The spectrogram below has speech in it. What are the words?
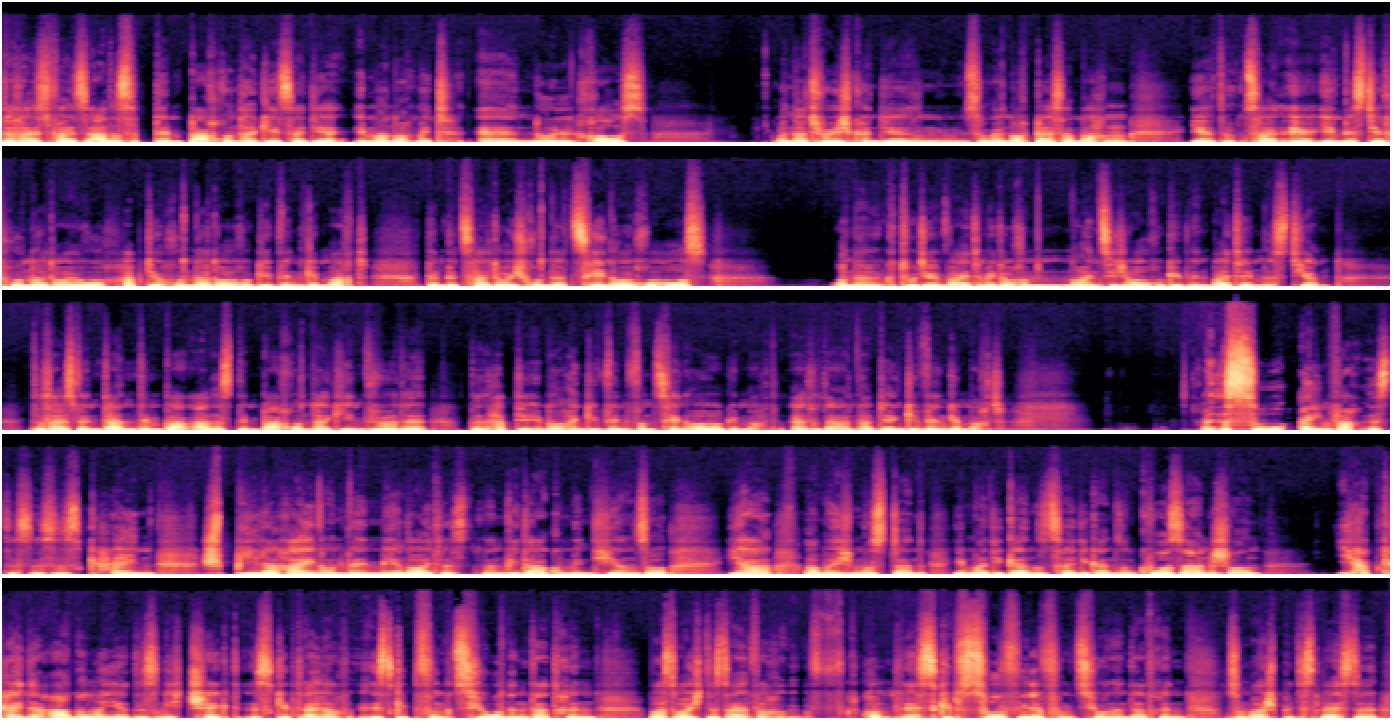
Das heißt, falls alles den Bach runtergeht, seid ihr immer noch mit äh, null raus. Und natürlich könnt ihr sogar noch besser machen. Ihr, ihr, investiert 100 Euro, habt ihr 100 Euro Gewinn gemacht, dann bezahlt ihr euch 110 Euro aus und dann tut ihr weiter mit eurem 90 Euro Gewinn weiter investieren. Das heißt, wenn dann Bach, alles den Bach runtergehen würde, dann habt ihr immer noch einen Gewinn von 10 Euro gemacht. Also dann habt ihr einen Gewinn gemacht. So einfach ist es. Es ist kein Spielereien. Und wenn mir Leute dann wieder argumentieren, so, ja, aber ich muss dann immer die ganze Zeit die ganzen Kurse anschauen, ihr habt keine Ahnung, wenn ihr das nicht checkt. Es gibt einfach, es gibt Funktionen da drin, was euch das einfach kommt. Es gibt so viele Funktionen da drin. Zum Beispiel das Beste,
